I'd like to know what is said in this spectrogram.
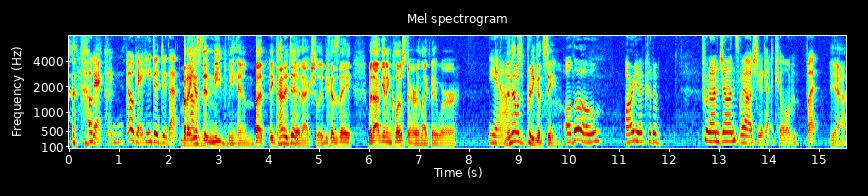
Okay, okay, he did do that. but I Um, guess it didn't need to be him. But it kind of did actually because they, without getting close to her like they were, yeah. and that was a pretty good scene. Although Arya could have put on Jon's. Well, she would have had to kill him, but Yeah.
